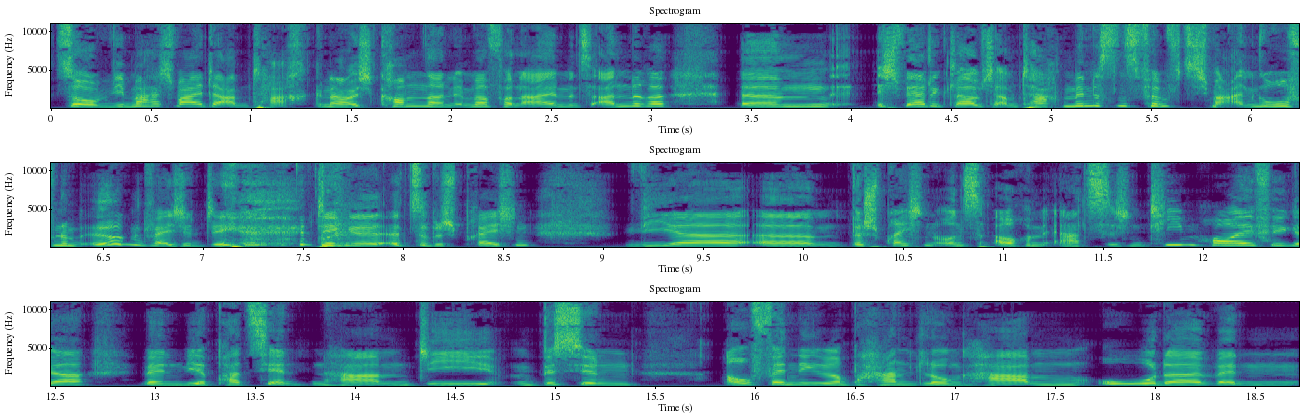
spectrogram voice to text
So, wie mache ich weiter am Tag? Genau, ich komme dann immer von einem ins andere. Ähm, ich werde, glaube ich, am Tag mindestens 50 Mal angerufen, um irgendwelche Dinge, Dinge zu besprechen. Wir ähm, besprechen uns auch im ärztlichen Team häufiger, wenn wir Patienten haben, die ein bisschen aufwendigere Behandlung haben oder wenn,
